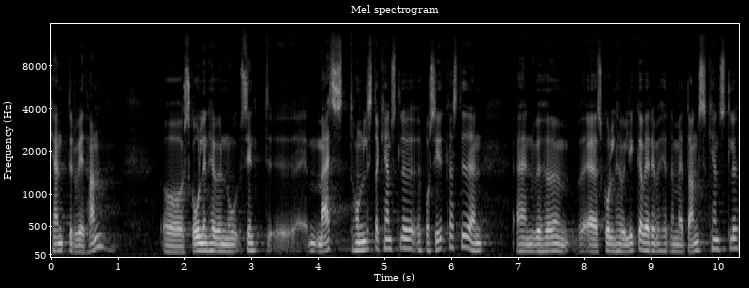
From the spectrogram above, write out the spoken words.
kendur við hann og skólinn hefur nú synt eh, mest tónlistakenslu upp á síðkastið en, en höfum, skólinn hefur líka verið hérna, með danskenslu,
